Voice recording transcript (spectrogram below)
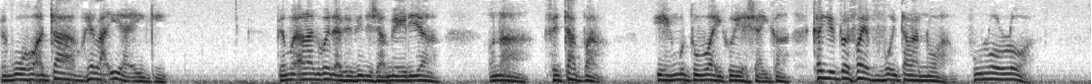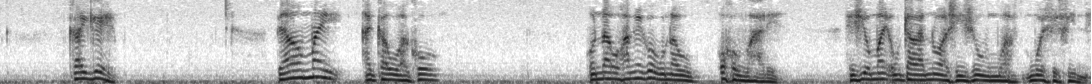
pe kuo ho ata hela ia eiki pe mo ala tu koe da fi finisha meiria ia ona fetapa i e ngutu wai ko i e saika kai ke toi fai fufu i tala noa fulo loa kai ke pe ao mai ai kau ako ona nau hange ko o nau oho vare he si o mai o tala noa si su mua, mua fefine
